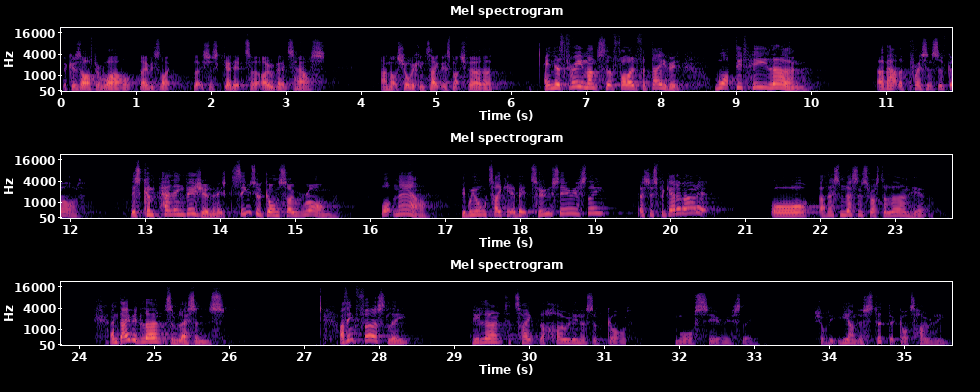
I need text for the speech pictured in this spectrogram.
because after a while, David's like, let's just get it to Obed's house. I'm not sure we can take this much further. In the three months that followed for David, what did he learn about the presence of God? This compelling vision, and it seems to have gone so wrong. What now? Did we all take it a bit too seriously? Let's just forget about it? Or are there some lessons for us to learn here? And David learnt some lessons. I think, firstly, he learnt to take the holiness of God more seriously. Surely he understood that God's holy.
